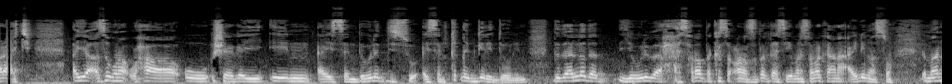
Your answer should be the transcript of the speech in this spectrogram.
araj ayaa isaguna waxa uu sheegay in aysan dowladiisu aysan ka qeybgeli doonin. Dadaalada iyo weliba xasrada ka soconaysa dalkaasi yaman isla markaana ay dhimayso dhammaan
